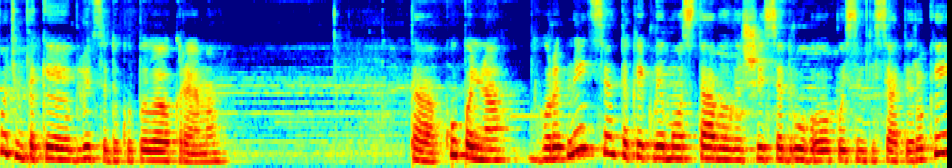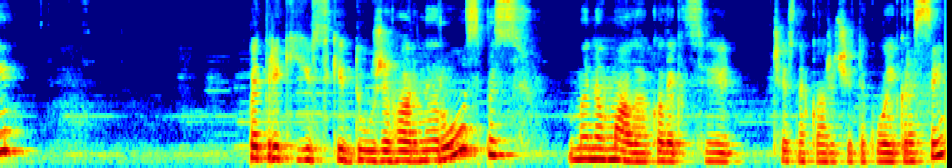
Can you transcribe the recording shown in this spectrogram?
Потім таке блюдце докупила окремо. Так, купольна городниця. Таке клеймо ставили з 62 по 70 роки. Петриківський дуже гарний розпис. У мене мало колекції, чесно кажучи, такої краси.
